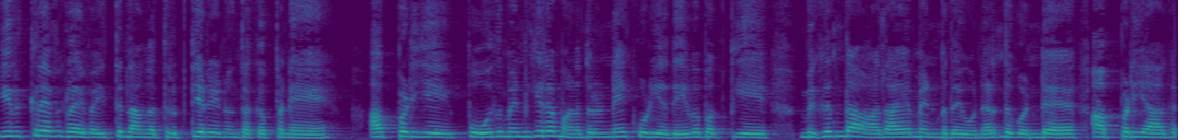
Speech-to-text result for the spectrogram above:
இருக்கிறவர்களை வைத்து நாங்க திருப்தி அடையணும் தகப்பனே. அப்படியே போதுமென்கிற மனதுடனே கூடிய தேவபக்தியே மிகுந்த ஆதாயம் என்பதை உணர்ந்து கொண்டு அப்படியாக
